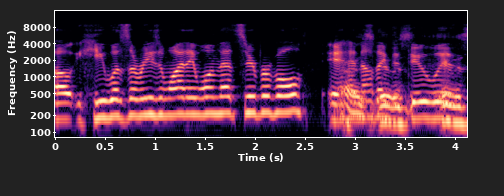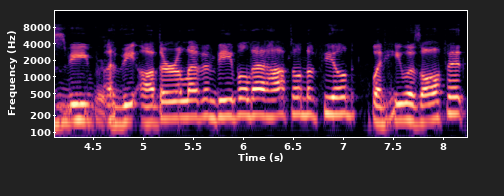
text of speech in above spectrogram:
oh, he was the reason why they won that Super Bowl. It No, had nothing it was- to do with was- the uh, the other eleven people that hopped on the field when he was off it.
